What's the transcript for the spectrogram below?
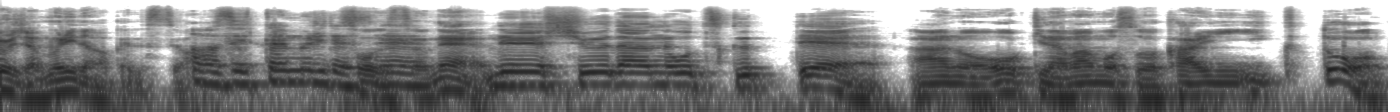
人じゃ無理なわけですよ。あ、絶対無理ですね。そうですよね。で、集団を作って、あの、大きなマンモスを借りに行くと、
